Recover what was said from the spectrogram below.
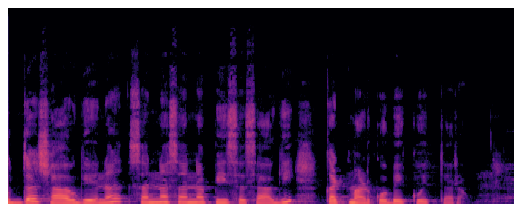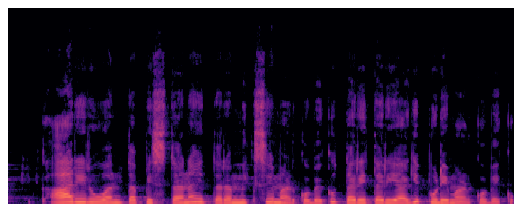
ಉದ್ದ ಶಾವಿಗೆನ ಸಣ್ಣ ಸಣ್ಣ ಪೀಸಸ್ ಆಗಿ ಕಟ್ ಮಾಡ್ಕೋಬೇಕು ಈ ಥರ. ಆರಿರುವಂಥ ಪಿಸ್ತಾನ ಈ ಥರ ಮಿಕ್ಸಿ ಮಾಡ್ಕೋಬೇಕು, ತರಿ ತರಿಯಾಗಿ ಪುಡಿ ಮಾಡ್ಕೋಬೇಕು.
